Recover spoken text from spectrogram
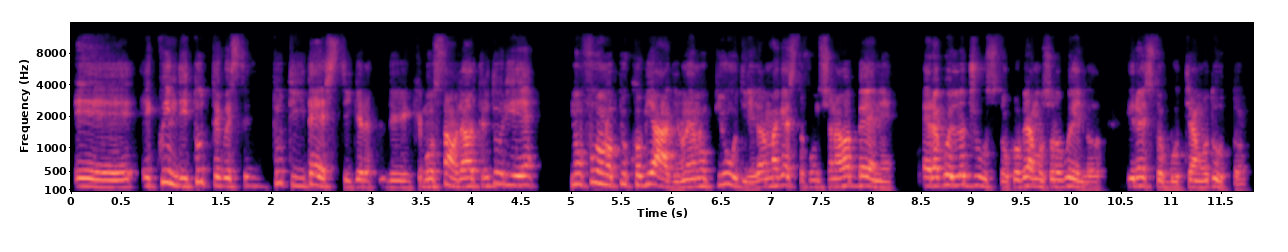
e, e quindi queste, tutti i testi che, che mostravano le altre teorie non furono più copiati, non erano più utili, l'Armagesto funzionava bene, era quello giusto, copiamo solo quello, il resto buttiamo tutto.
